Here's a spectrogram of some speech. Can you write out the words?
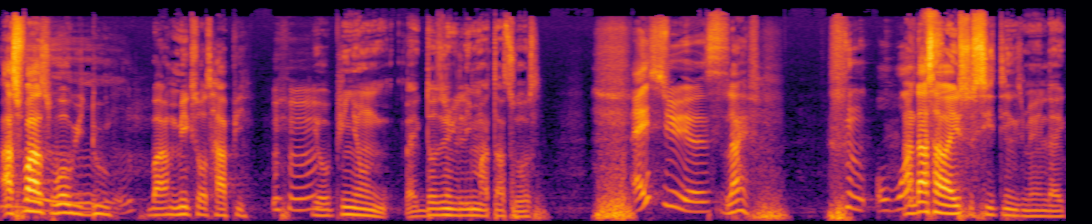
As far as what we do. But makes us happy. Mhm. Your opinion like doesn't really matter to us. Are you serious? Life, what? and that's how I used to see things, man. Like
